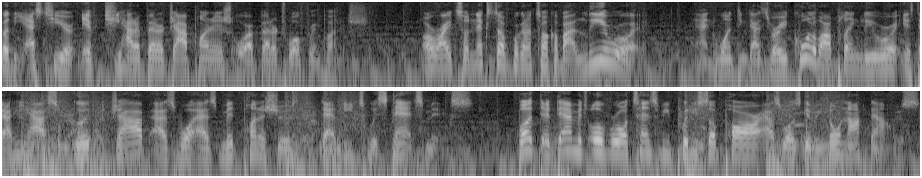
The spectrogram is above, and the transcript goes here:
for the S tier if she had a better jab punish or a better 12 frame punish. Alright, so next up we're going to talk about Leroy. And one thing that's very cool about playing Leroy is that he has some good jab as well as mid punishers that lead to his stance mix. But their damage overall tends to be pretty subpar as well as giving no knockdowns.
